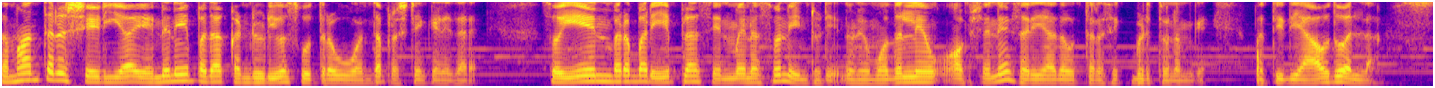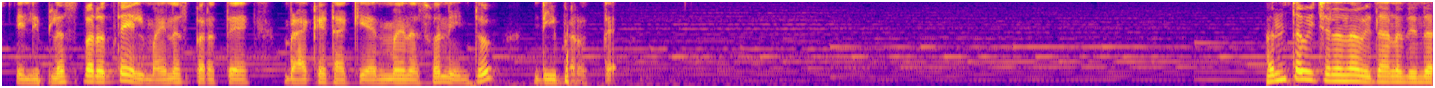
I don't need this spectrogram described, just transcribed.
ಸಮಾಂತರ ಶ್ರೇಣಿಯ ಎನ್ನನೇ ಪದ ಕಂಡುಹಿಡಿಯುವ ಸೂತ್ರವು ಅಂತ ಪ್ರಶ್ನೆ ಕೇಳಿದ್ದಾರೆ. ಸೊ ಎನ್ ಬರಬರ್ A plus N minus one into D ನೋಡಿ, ಮೊದಲನೇ ಆಪ್ಷನ್ನೇ ಸರಿಯಾದ ಉತ್ತರ ಸಿಕ್ಬಿಡ್ತು ನಮಗೆ. ಮತ್ತು ಇದು ಯಾವುದೂ ಅಲ್ಲ. ಇಲ್ಲಿ ಪ್ಲಸ್ ಬರುತ್ತೆ, ಇಲ್ಲಿ ಮೈನಸ್ ಬರುತ್ತೆ. ಬ್ರ್ಯಾಕೆಟ್ ಹಾಕಿ N minus one into D ಬರುತ್ತೆ. ಹಂತ ವಿಚಲನ ವಿಧಾನದಿಂದ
